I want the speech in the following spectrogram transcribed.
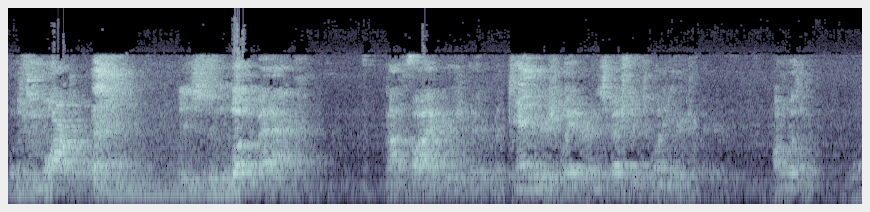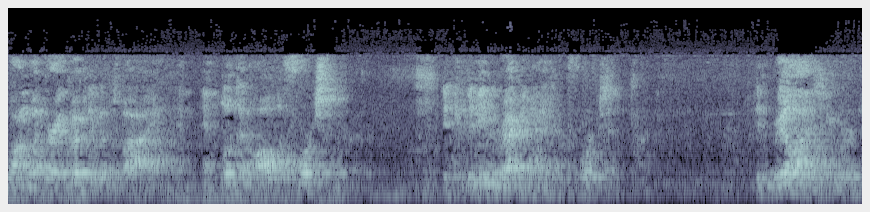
what's remarkable is to look back, not five years later, but ten years later, and especially twenty years later, on what on what very quickly goes by, and, and look at all the forks in the road that you didn't even recognize were forks. You didn't realize you were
